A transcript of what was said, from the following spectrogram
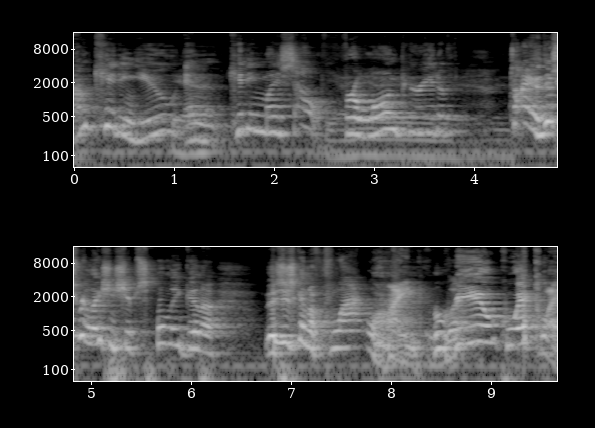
I'm kidding you and kidding myself for a long period of time. And this relationship's only gonna, this is gonna flatline What- real quickly.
